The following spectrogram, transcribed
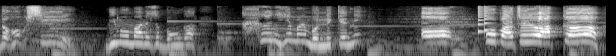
너 혹시 네 몸 안에서 뭔가 큰 힘을 못 느꼈니? 어, 어 맞아요. 아까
